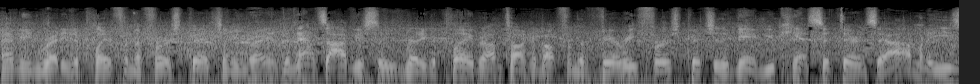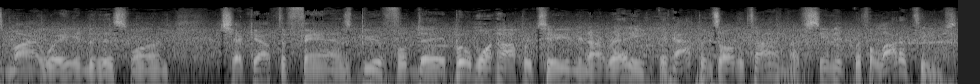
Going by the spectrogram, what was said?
I mean, ready to play from the first pitch. I mean, right. the Nats obviously ready to play, but I'm talking about from the very first pitch of the game. You can't sit there and say, ah, I'm going to ease my way into this one. Check out the fans. Beautiful day. Boom, one hopper to you, and you're not ready. It happens all the time. I've seen it with a lot of teams.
